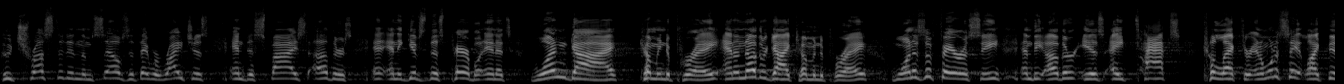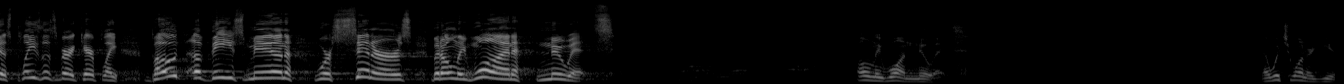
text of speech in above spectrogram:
who trusted in themselves that they were righteous and despised others. And, and, he gives this parable. And it's one guy coming to pray and another guy coming to pray. One is a Pharisee and the other is a tax collector. And I want to say it like this. Please listen very carefully. Both of these men were sinners, but only one knew it. Only one knew it. Now, which one are you?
